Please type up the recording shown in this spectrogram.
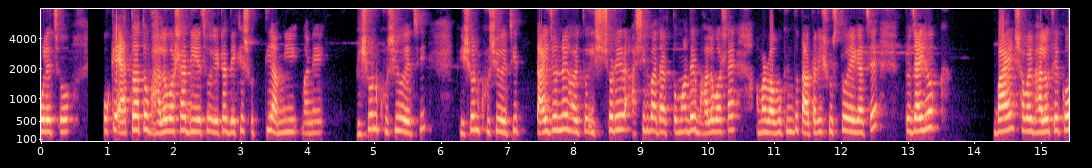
বলেছ, ওকে এত এত ভালোবাসা দিয়েছ, এটা দেখে সত্যি আমি মানে ভীষণ খুশি হয়েছি, ভীষণ খুশি হয়েছি। তাই জন্যই হয়তো ঈশ্বরের আশীর্বাদ আর তোমাদের ভালোবাসায় আমার বাবু কিন্তু তাড়াতাড়ি সুস্থ হয়ে গেছে। তো যাই হোক বাই সবাই ভালো থেকো।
